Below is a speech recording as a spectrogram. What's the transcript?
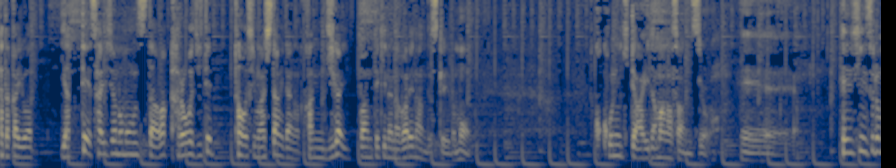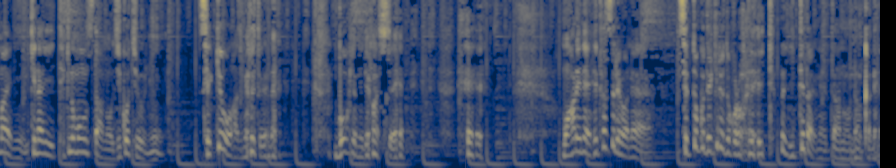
戦いはやって最初のモンスターはかろうじて倒しましたみたいな感じが一般的な流れなんですけれどもここに来て相田愛菜さんですよ。えー、変身する前にいきなり敵のモンスターの自己中に説教を始めるというね 暴挙に出まして。もうあれね下手すればね説得できるところまで行って言ってたよね。あのなんかね。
